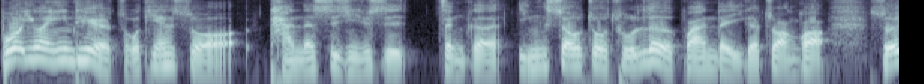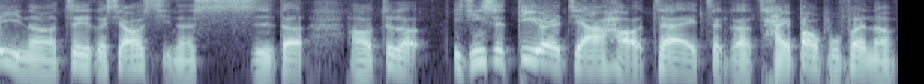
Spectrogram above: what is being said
不过因为英特尔昨天所谈的事情就是。整个营收做出乐观的一个状况，所以呢，这个消息呢，使得哦，这个已经是第二家好，在整个财报部分呢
